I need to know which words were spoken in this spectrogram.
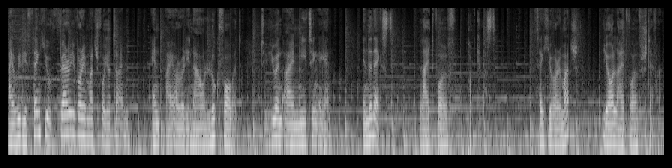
I really thank you very, very much for your time, and I already now look forward to you and I meeting again in the next Leitwolf podcast. Thank you very much. Your Leitwolf Stefan.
